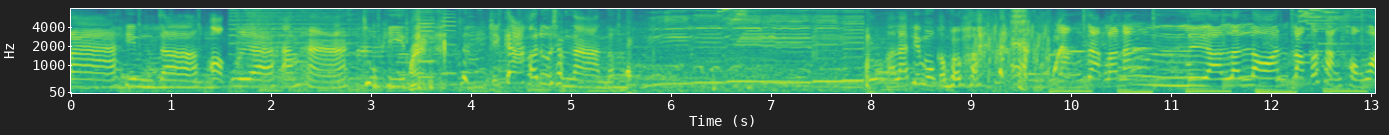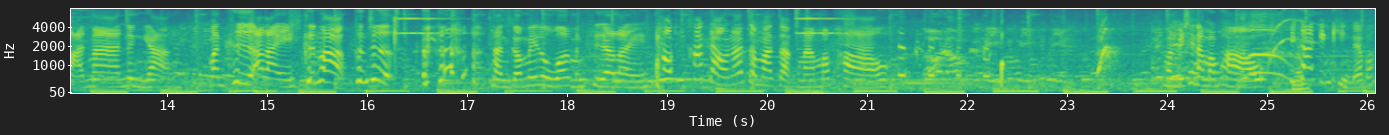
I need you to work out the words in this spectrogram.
ลาพิมจะออกเรือตามหาทูพีทพี่ก้าเขาดูชำนาญเนาะตอนแรกพี่โมกับเมื่อวานหลังจากเรานั่งเรือร้อนๆเราก็สั่งของหวานมาหนึ่งอย่าง มันคืออะไรขึ้นว่าขึ้นชื่อฉันก็ไม่รู้ว่ามันคืออะไร เท่าที่คาดเดาน่าจะมาจากน้ำมะพร้าว มันไม่ใช่น้ำมะพร้าว พี่กล้ากินขิงได้ปะ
